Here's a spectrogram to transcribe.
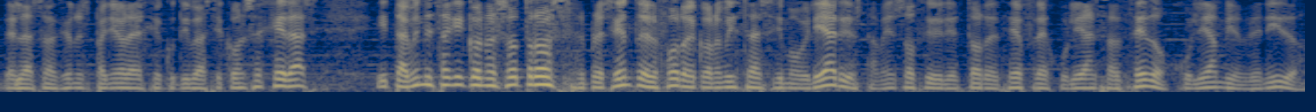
de la Asociación Española de Ejecutivas y Consejeras. Y también está aquí con nosotros el presidente del Foro de Economistas Inmobiliarios, también socio director de CEFRE, Julián Salcedo. Julián, bienvenido.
